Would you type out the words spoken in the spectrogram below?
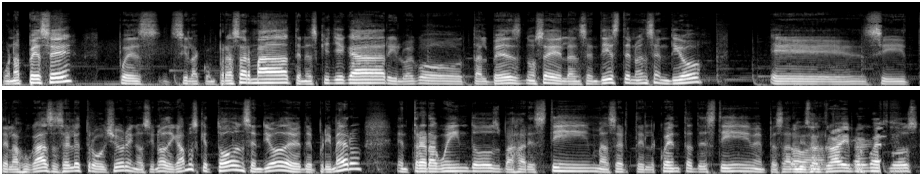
Una PC, pues si la compras armada, tenés que llegar y luego tal vez, no sé, la encendiste, no encendió. Eh, si te la jugabas, hacerle troubleshooting o si no, digamos que todo encendió de, primero, entrar a Windows, bajar Steam, hacerte cuentas de Steam, empezar a bajar juegos,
